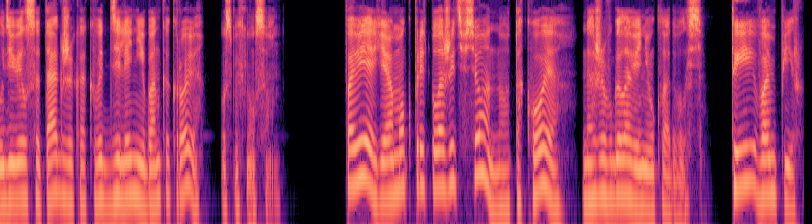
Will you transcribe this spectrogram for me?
Удивился так же, как в отделении банка крови, усмехнулся он. Поверь, я мог предположить все, но такое даже в голове не укладывалось. Ты вампир,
